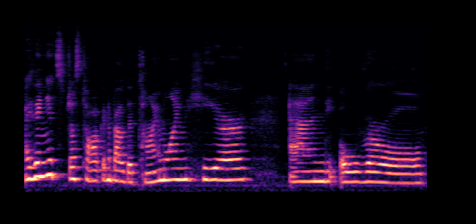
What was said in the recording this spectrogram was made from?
i think it's just talking about the timeline here and the overall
